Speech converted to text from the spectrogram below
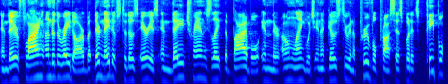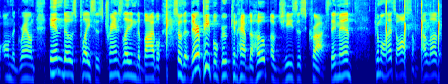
and they're flying under the radar, but they're natives to those areas, and they translate the Bible in their own language, and it goes through an approval process. But it's people on the ground in those places translating the Bible so that their people group can have the hope of Jesus Christ. Amen? Come on, that's awesome. I love it.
